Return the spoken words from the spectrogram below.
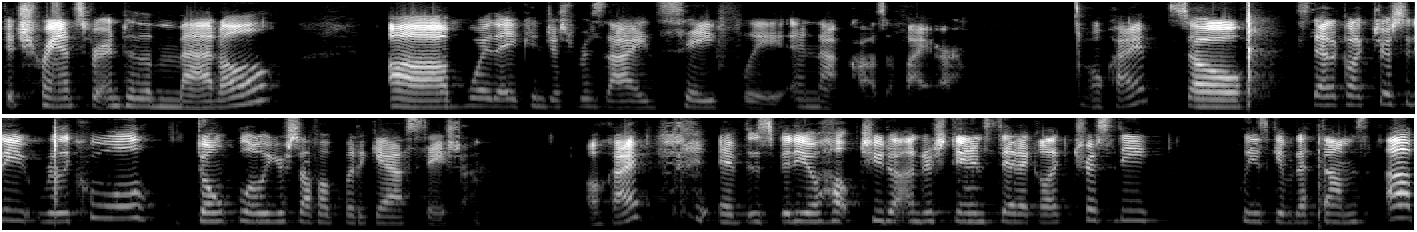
to transfer into the metal um, where they can just reside safely and not cause a fire. Okay, so static electricity, really cool. Don't blow yourself up at a gas station. Okay, if this video helped you to understand static electricity, please give it a thumbs up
